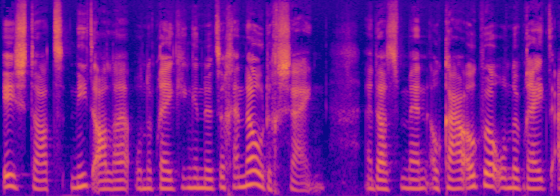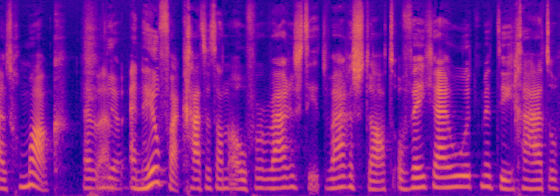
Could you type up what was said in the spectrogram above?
is dat niet alle onderbrekingen nuttig en nodig zijn. En dat men elkaar ook wel onderbreekt uit gemak. Ja. En heel vaak gaat het dan over waar is dit, waar is dat? Of weet jij hoe het met die gaat? Of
